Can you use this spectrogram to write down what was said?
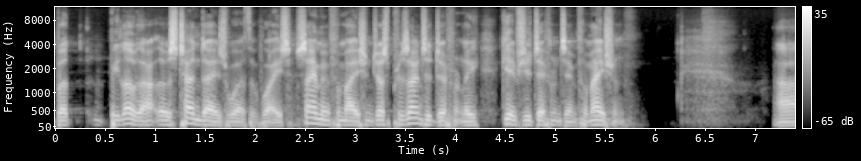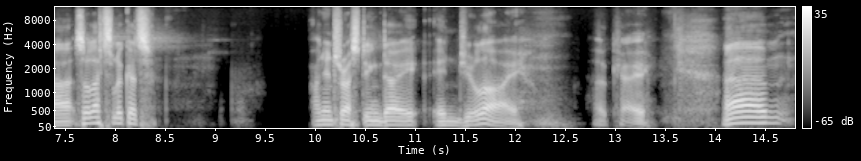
but below that there was 10 days worth of weight. Same information, just presented differently, gives you different information. Uh, so let's look at an interesting day in July. Okay. Um,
